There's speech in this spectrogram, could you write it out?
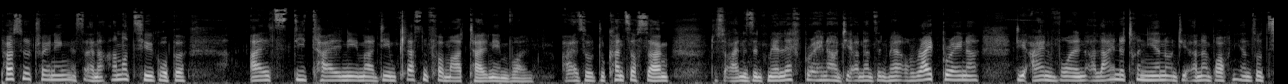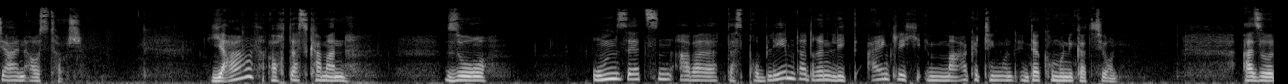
Personal Training ist eine andere Zielgruppe als die Teilnehmer, die im Klassenformat teilnehmen wollen. Also du kannst auch sagen, das eine sind mehr Left-Brainer und die anderen sind mehr Right-Brainer. Die einen wollen alleine trainieren und die anderen brauchen ihren sozialen Austausch. Ja, auch das kann man so umsetzen, aber das Problem da drin liegt eigentlich im Marketing und in der Kommunikation. Also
